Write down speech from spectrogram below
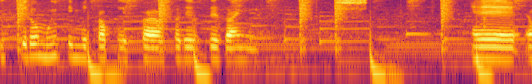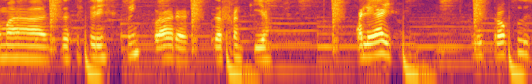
inspirou muito em Metrópolis para fazer o design. É, é uma das referências bem claras da franquia. Aliás, Metrópolis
